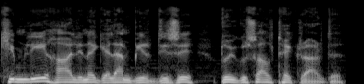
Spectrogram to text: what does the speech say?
kimliği haline gelen bir dizi duygusal tekrardı.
